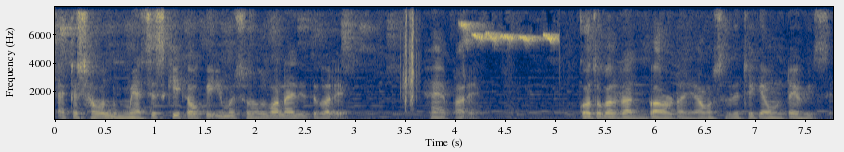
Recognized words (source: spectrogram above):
একটা সামান্য মেসেজ কি কাউকে ইমোশনাল বানায় দিতে পারে? হ্যাঁ পারে। গতকাল রাত বারোটায় আমার সাথে ঠিক এমনটাই হয়েছে।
